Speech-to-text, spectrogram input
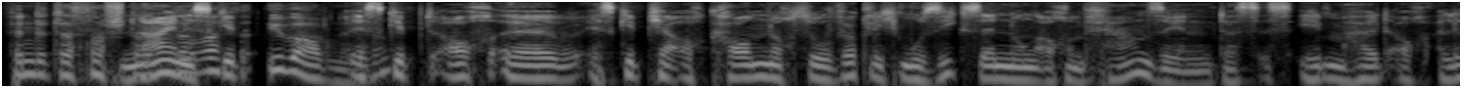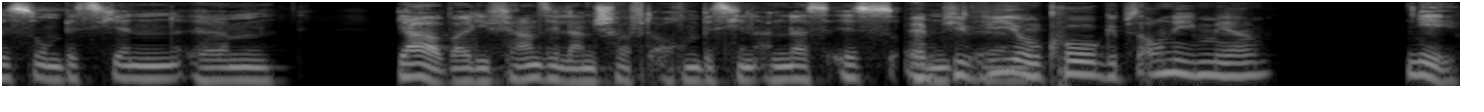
Findet das noch statt? Nein, es gibt überhaupt nicht. Es ne? gibt auch, äh, es gibt ja auch kaum noch so wirklich Musiksendungen auch im Fernsehen. Das ist eben halt auch alles so ein bisschen, ähm, ja, weil die Fernsehlandschaft auch ein bisschen anders ist. MTV und, ähm, und Co. gibt's auch nicht mehr. Nee,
